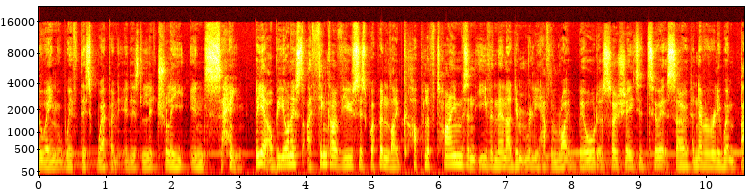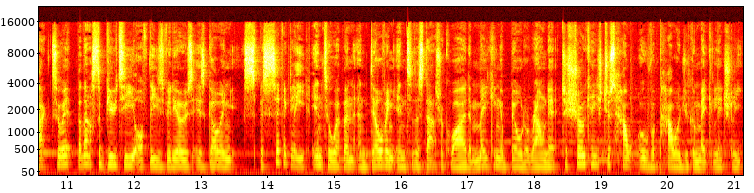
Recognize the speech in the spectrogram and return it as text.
doing with this weapon. It is literally insane. But yeah, I'll be honest, I think I've used this weapon like a couple of times, and even then I didn't really have the right build associated to it, so I never really went back to it. But that's the beauty of these videos, is going specifically into weapon and delving into the stats required and making a build around it to showcase just how overpowered you can make literally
